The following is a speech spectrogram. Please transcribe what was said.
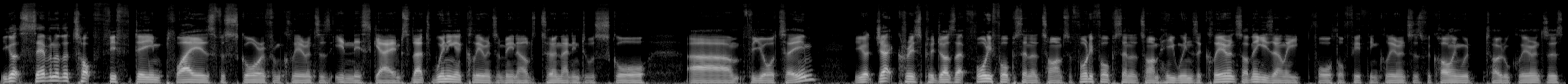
You got seven of the top 15 players for scoring from clearances in this game. So that's winning a clearance and being able to turn that into a score um, for your team. You got Jack Crisp who does that 44% of the time. So 44% of the time he wins a clearance. I think he's only fourth or fifth in clearances for Collingwood, total clearances,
